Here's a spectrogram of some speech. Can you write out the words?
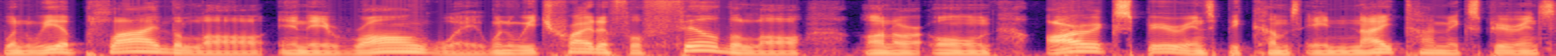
When we apply the law in a wrong way, when we try to fulfill the law on our own, our experience becomes a nighttime experience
